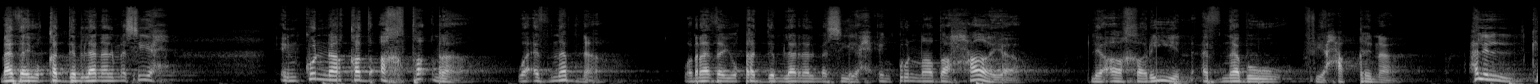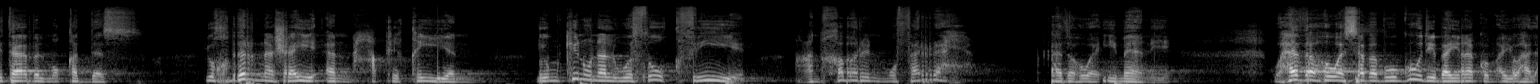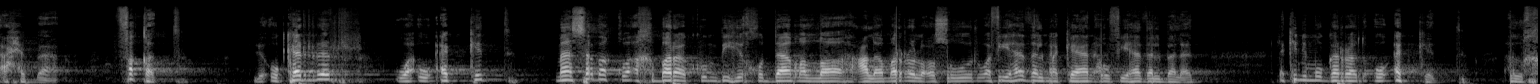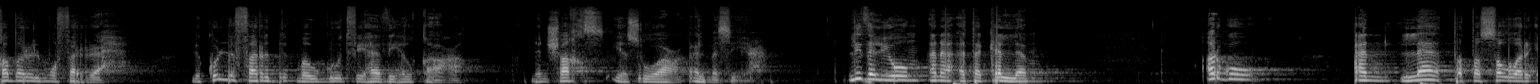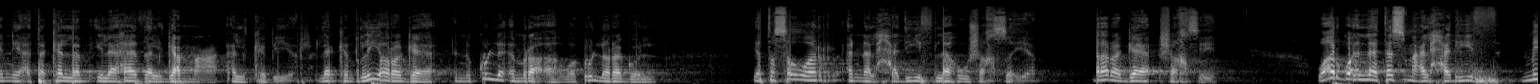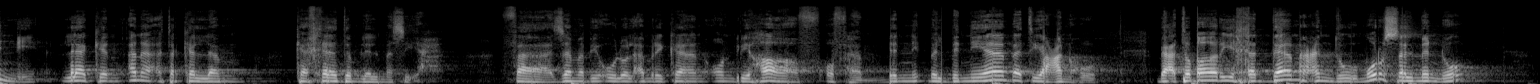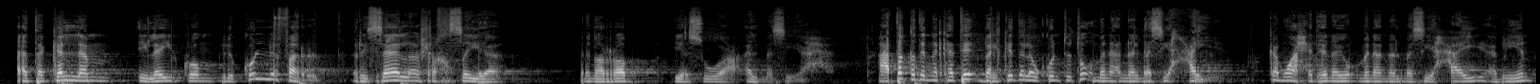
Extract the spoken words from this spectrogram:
ماذا يقدم لنا المسيح؟ إن كنا قد أخطأنا وأذنبنا وماذا يقدم لنا المسيح؟ إن كنا ضحايا لآخرين أذنبوا في حقنا. هل الكتاب المقدس يخبرنا شيئا حقيقيا يمكننا الوثوق فيه عن خبر مفرح. هذا هو إيماني. وهذا هو سبب وجودي بينكم أيها الاحباء فقط لأكرر وأؤكد ما سبق وأخبركم به خدام الله على مر العصور وفي هذا المكان أو في هذا البلد. لكني مجرد أؤكد الخبر المفرح لكل فرد موجود في هذه القاعة من شخص يسوع المسيح. لذا اليوم أنا أتكلم أرجو أن لا تتصور إني أتكلم إلى هذا الجمع الكبير لكن لي رجاء أن كل امرأة وكل رجل يتصور أن الحديث له شخصيا ده رجاء شخصي. وأرجو أن لا تسمع الحديث مني لكن أنا أتكلم كخادم للمسيح. فزي ما بيقولوا الأمريكان on behalf of him. بالنيابة عنه. باعتباري خدام عنده مرسل منه أتكلم إليكم لكل فرد رسالة شخصية من الرب يسوع المسيح. أعتقد إنك هتقبل كده لو كنت تؤمن أن المسيح حي. كم واحد هنا يؤمن أن المسيح حي؟ أمين.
